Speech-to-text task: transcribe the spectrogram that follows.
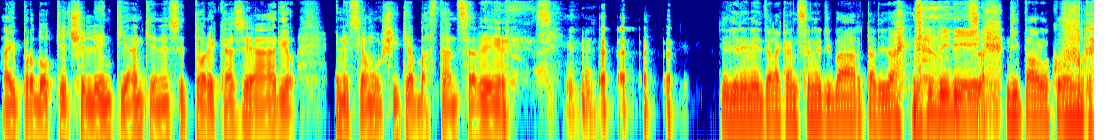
ai prodotti eccellenti anche nel settore caseario e ne siamo usciti abbastanza bene. Mi viene in mente la canzone di Bartali di, di, esatto. di Paolo Conte.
